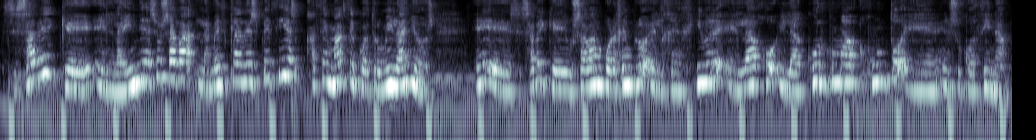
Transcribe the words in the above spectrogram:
Se sabe que en la India se usaba la mezcla de especies hace más de 4.000 años eh, se sabe que usaban, por ejemplo, el jengibre, el ajo y la cúrcuma junto en, su cocina.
